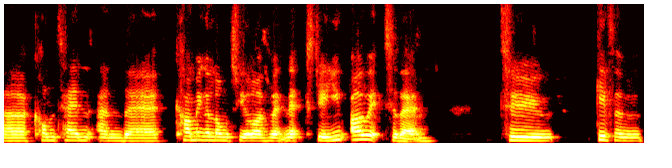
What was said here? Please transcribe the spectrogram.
uh, content and they're coming along to your live event next year, you owe it to them to give them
